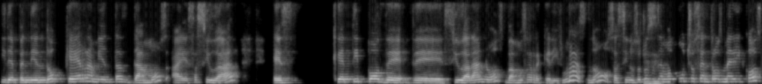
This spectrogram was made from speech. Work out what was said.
y dependiendo qué herramientas damos a esa ciudad, es qué tipo de, de, ciudadanos vamos a requerir más, ¿no? O sea, si nosotros hacemos muchos centros médicos,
